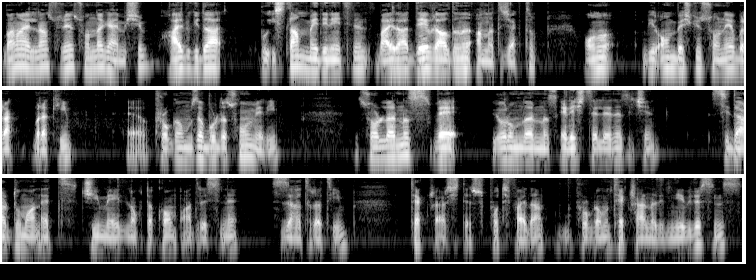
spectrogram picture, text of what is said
bana ayrılan sürenin sonuna gelmişim. Halbuki daha bu İslam medeniyetinin bayrağı devraldığını anlatacaktım. Onu bir 15 gün sonraya bırak, bırakayım. E, programımıza burada son vereyim. Sorularınız ve yorumlarınız, eleştirileriniz için sidarduman.gmail.com adresini size hatırlatayım. Tekrar işte Spotify'dan bu programın tekrarını dinleyebilirsiniz.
